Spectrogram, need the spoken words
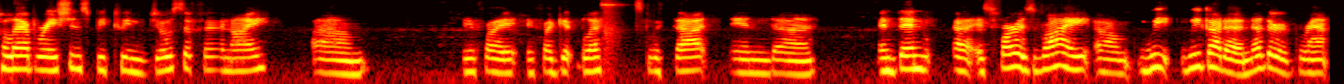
collaborations between Joseph and I. Um, if I if I get blessed with that, and uh, and then uh, as far as Vi, um, we we got another grant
